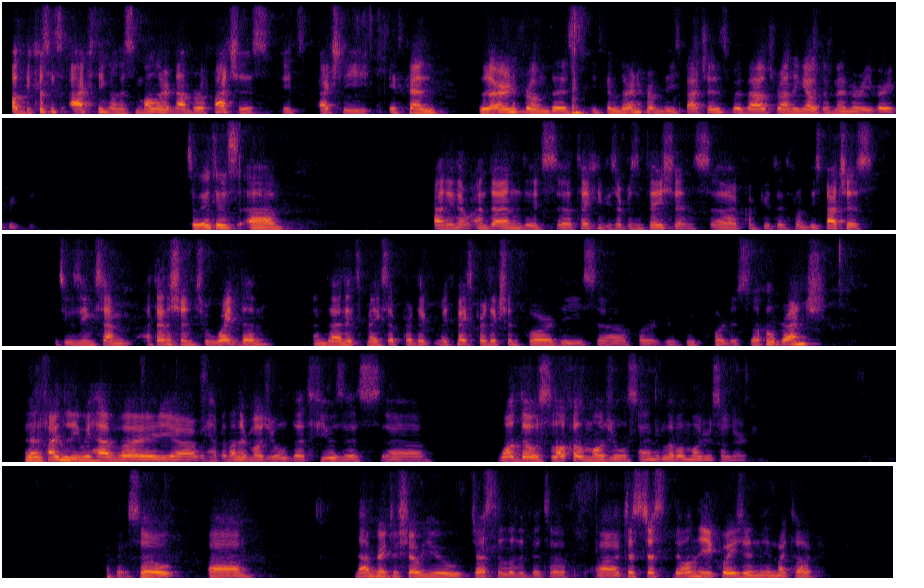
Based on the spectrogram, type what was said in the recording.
But because it's acting on a smaller number of patches, it's actually it can learn from this, it can learn from these patches without running out of memory very quickly. So it is, um, and you know, and then it's uh, taking these representations uh, computed from these patches. It's using some attention to weight them, and then it makes a predict. It makes prediction for these uh, for for this local branch, and then finally we have a uh, we have another module that fuses uh, what those local modules and global modules are learning. Okay, so. Um, now I'm going to show you just a little bit of uh, just just the only equation in my talk,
